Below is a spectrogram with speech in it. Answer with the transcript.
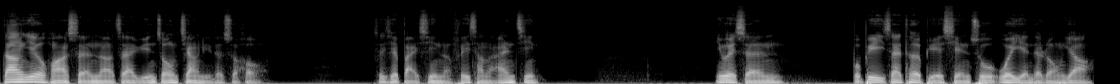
当耶和华神呢在云中降临的时候，这些百姓呢非常的安静，因为神不必再特别显出威严的荣耀，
